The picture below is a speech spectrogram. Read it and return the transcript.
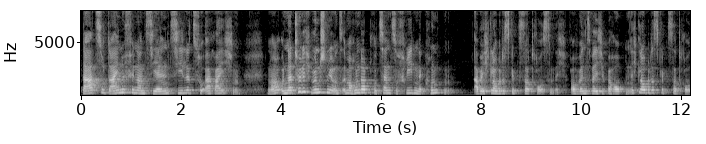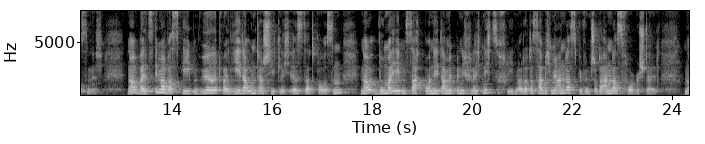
dazu, deine finanziellen Ziele zu erreichen. Ne? Und natürlich wünschen wir uns immer 100% zufriedene Kunden. Aber ich glaube, das gibt es da draußen nicht. Auch wenn es welche behaupten. Ich glaube, das gibt es da draußen nicht. Ne? Weil es immer was geben wird, weil jeder unterschiedlich ist da draußen, ne? wo man eben sagt, boah, nee, damit bin ich vielleicht nicht zufrieden oder das habe ich mir anders gewünscht oder anders vorgestellt. Ne?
